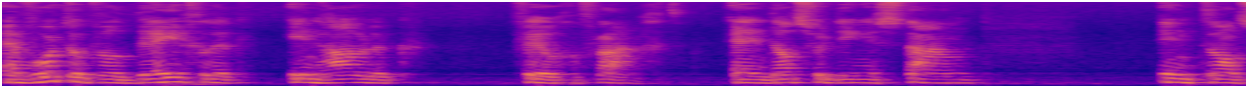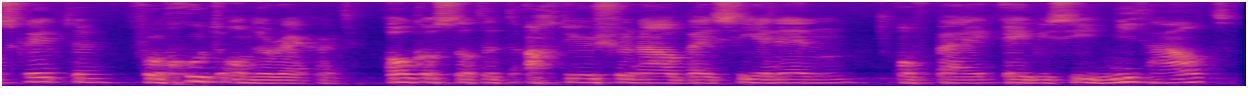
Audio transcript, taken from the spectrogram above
Er wordt ook wel degelijk inhoudelijk veel gevraagd. En dat soort dingen staan in transcripten voor goed on the record. Ook als dat het 8 uur journaal bij CNN of bij ABC niet haalt.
